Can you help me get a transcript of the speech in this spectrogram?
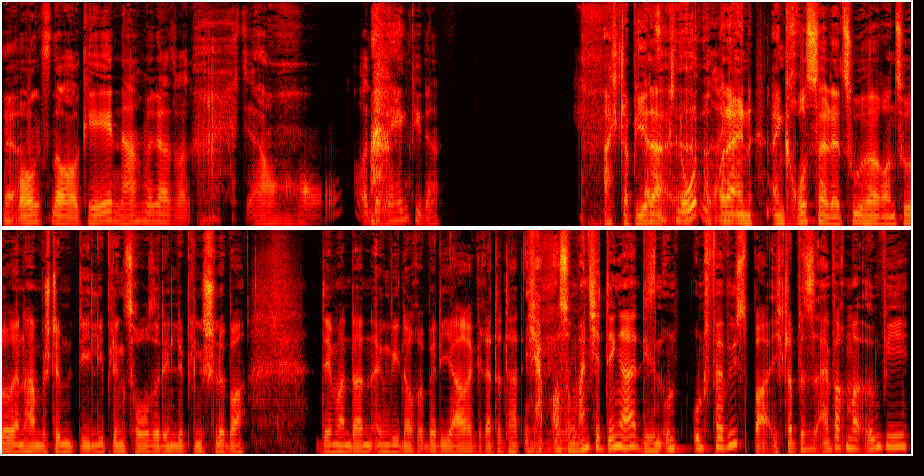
Ja. Morgens noch okay, nachmittags war und dann hängt die da. Ach, ich glaube, jeder Knoten rein. oder ein, ein Großteil der Zuhörer und Zuhörerinnen haben bestimmt die Lieblingshose, den Lieblingsschlüpper, den man dann irgendwie noch über die Jahre gerettet hat. Ich habe auch so manche Dinger, die sind un unverwüstbar. Ich glaube, das ist einfach mal irgendwie,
